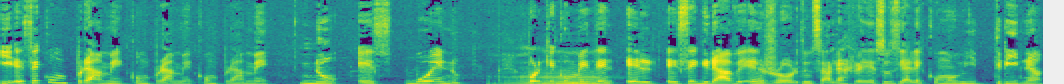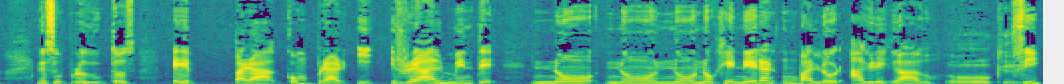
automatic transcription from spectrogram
Y ese comprame, comprame, comprame no es bueno. Porque ah. cometen el, ese grave error de usar las redes sociales como vitrina de sus productos eh, para comprar y, y realmente no, no, no, no generan un valor agregado. Okay, ¿Sí?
